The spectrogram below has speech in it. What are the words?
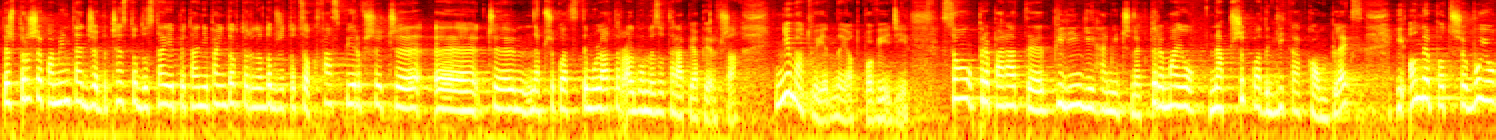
Też proszę pamiętać, że często dostaję pytanie, Pani doktor, no dobrze, to co, kwas pierwszy, czy, e, czy na przykład stymulator albo mezoterapia pierwsza? Nie ma tu jednej odpowiedzi. Są preparaty, peelingi chemiczne, które mają na przykład glikakompleks i one potrzebują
